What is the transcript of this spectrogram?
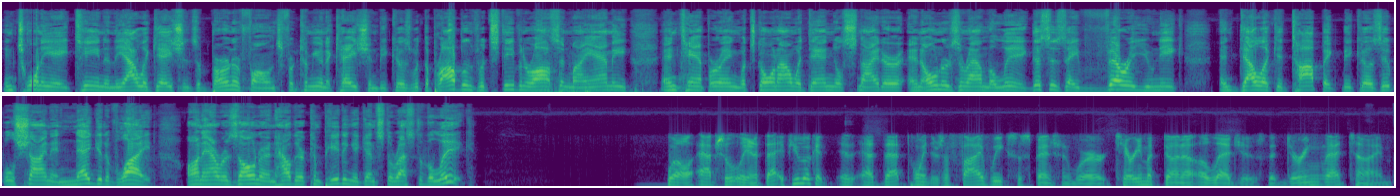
in 2018 and the allegations of burner phones for communication because with the problems with Stephen Ross in Miami and tampering, what's going on with Daniel Snyder and owners around the league, this is a very unique and delicate topic because it will shine a negative light on Arizona and how they're competing against the rest of the league. Well, absolutely. And at that, if you look at at that point, there's a five week suspension where Terry McDonough alleges that during that time,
